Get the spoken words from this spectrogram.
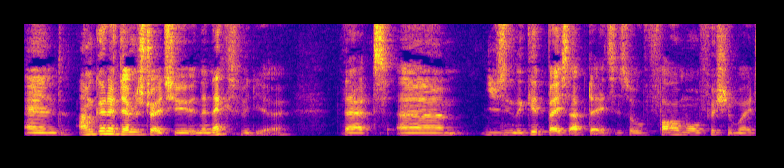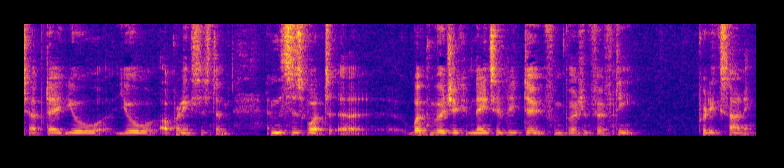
And I'm going to demonstrate to you in the next video that um, using the Git-based updates is a far more efficient way to update your your operating system. And this is what uh, can natively do from version 15. Pretty exciting.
